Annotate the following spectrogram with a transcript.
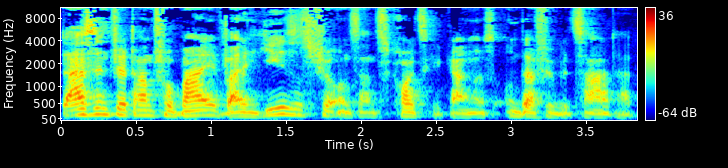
da sind wir dran vorbei, weil Jesus für uns ans Kreuz gegangen ist und dafür bezahlt hat.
